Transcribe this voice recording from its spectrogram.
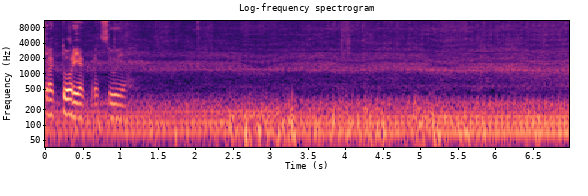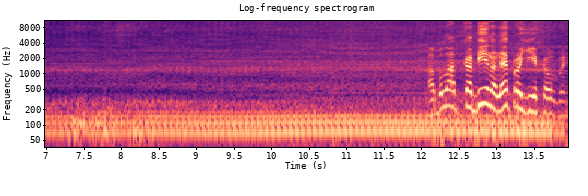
трактор як працює. А була б кабіна, не проїхав би.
